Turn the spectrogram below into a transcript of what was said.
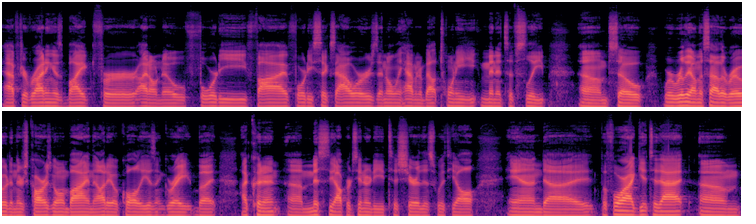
after riding his bike for I don't know 45 46 hours and only having about 20 minutes of sleep. Um, so we're really on the side of the road and there's cars going by and the audio quality isn't great, but I couldn't uh, miss the opportunity to share this with y'all. And uh, before I get to that, um,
